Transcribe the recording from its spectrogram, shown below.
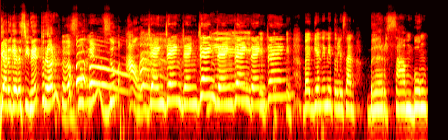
Gara-gara sinetron? Zoom in, zoom out. Jeng jeng jeng jeng jeng jeng jeng jeng. Eh, eh, bagian ini tulisan bersambung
